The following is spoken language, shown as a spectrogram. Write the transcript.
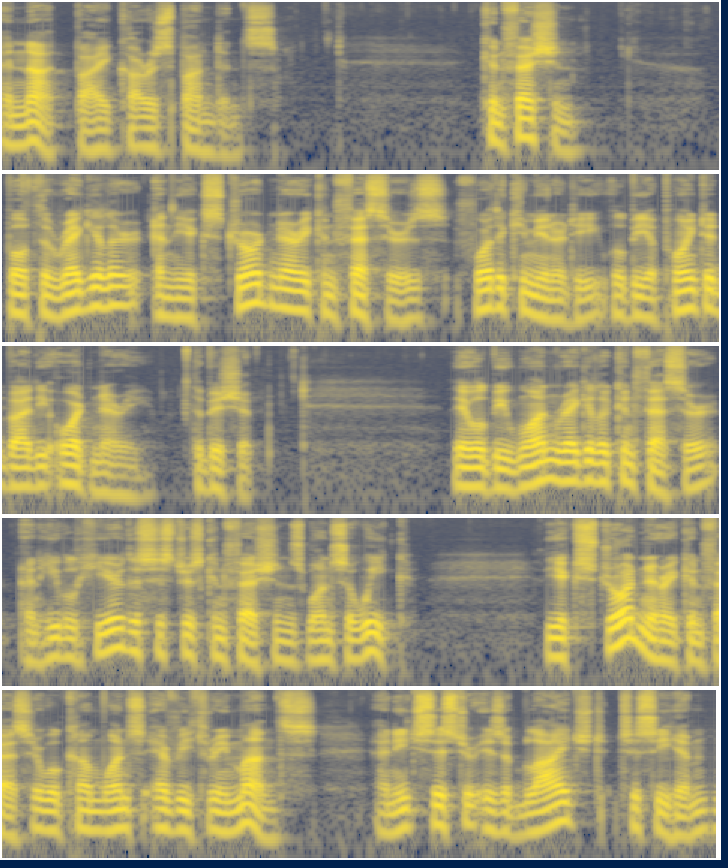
and not by correspondence. Confession. Both the regular and the extraordinary confessors for the community will be appointed by the ordinary, the bishop. There will be one regular confessor, and he will hear the sister's confessions once a week. The extraordinary confessor will come once every three months, and each sister is obliged to see him,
